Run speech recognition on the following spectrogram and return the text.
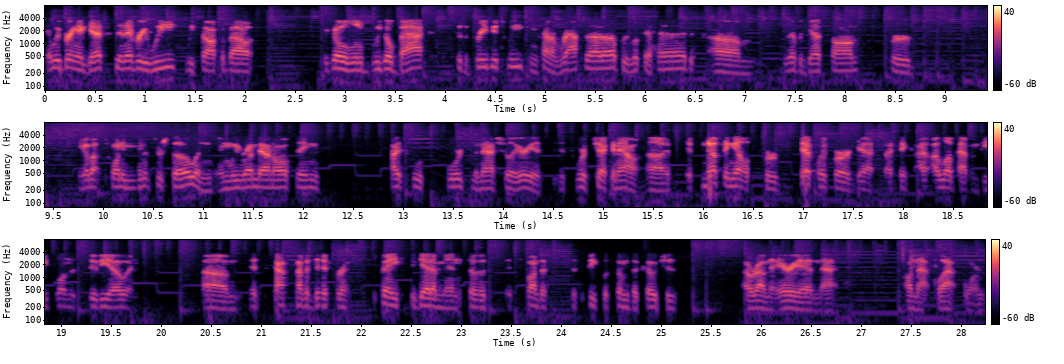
and we bring a guest in every week. We talk about we go a little we go back to the previous week and kind of wrap that up. We look ahead. Um, we have a guest on for you know, about 20 minutes or so, and, and we run down all things high school sports in the Nashville area. It's, it's worth checking out. Uh, if nothing else, for definitely for our guests, I think I, I love having people in the studio, and um, it's kind of a different space to get them in. So it's, it's fun to, to speak with some of the coaches around the area and that on that platform.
